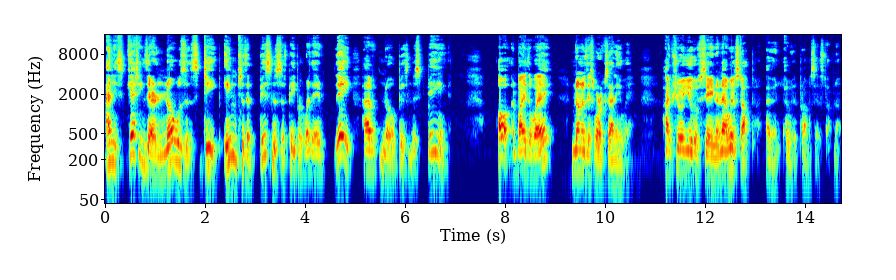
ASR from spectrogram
and it's getting their noses deep into the business of people where they they have no business being. Oh, and by the way, none of this works anyway. I'm sure you have seen, and I will stop. I will, I will promise I'll stop now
